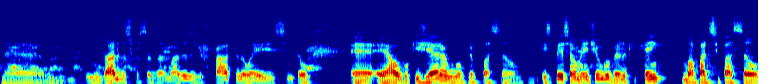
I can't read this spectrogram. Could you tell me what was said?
Né? O lugar das Forças Armadas, de fato, não é esse. Então, é, é, algo que gera alguma preocupação, especialmente em um governo que tem uma participação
